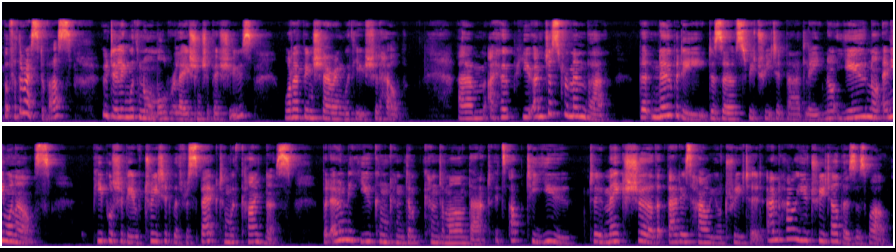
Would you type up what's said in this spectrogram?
But for the rest of us who are dealing with normal relationship issues, what I've been sharing with you should help. Um, I hope you, and just remember that nobody deserves to be treated badly, not you, not anyone else. People should be treated with respect and with kindness but only you can, can, can demand that. It's up to you to make sure that that is how you're treated and how you treat others as well.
